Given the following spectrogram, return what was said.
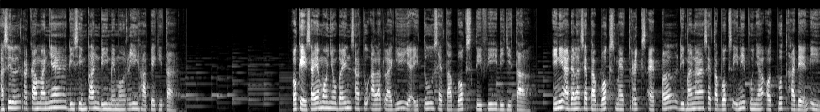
Hasil rekamannya disimpan di memori HP kita. Oke, saya mau nyobain satu alat lagi yaitu setup box TV digital. Ini adalah setup box Matrix Apple di mana setup box ini punya output HDMI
